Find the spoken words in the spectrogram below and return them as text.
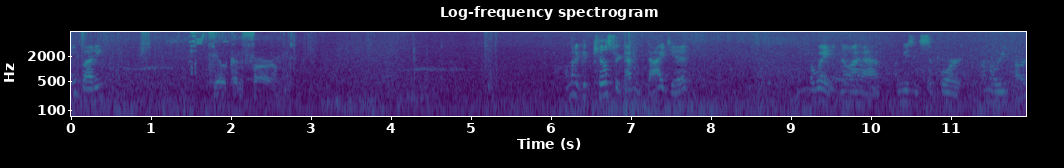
Hey, buddy. Kill confirmed. I'm on a good kill streak. I haven't died yet. Oh wait, no I have. I'm using support. I'm a retard.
